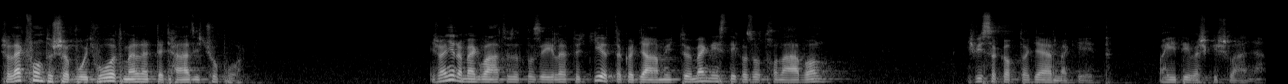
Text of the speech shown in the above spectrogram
és a legfontosabb, hogy volt mellett egy házi csoport. És annyira megváltozott az élet, hogy kijöttek a gyámügytől, megnézték az otthonával, és visszakapta a gyermekét, a 7 éves kislányát.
